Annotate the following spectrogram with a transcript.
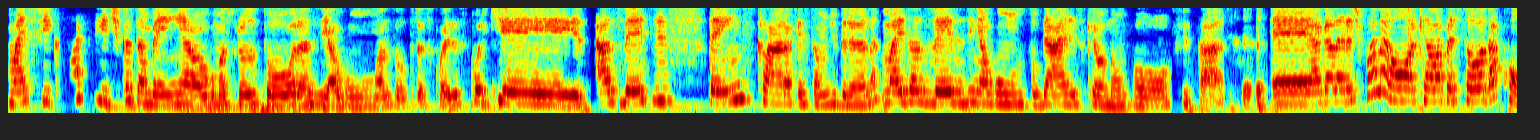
Mas fica uma crítica também a algumas produtoras e algumas outras coisas, porque às vezes tem, claro, a questão de grana, mas às vezes em alguns lugares que eu não vou citar, é a galera, tipo, ah, não, aquela pessoa dá conta.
